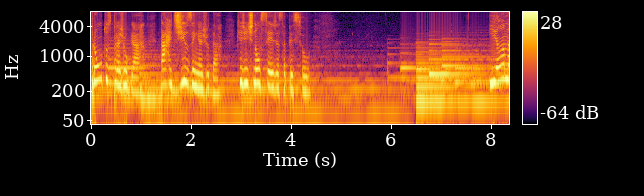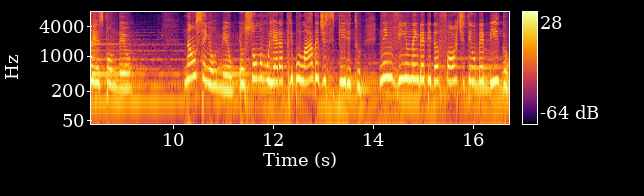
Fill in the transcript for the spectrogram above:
prontos para julgar, tardios em ajudar. Que a gente não seja essa pessoa. E Ana respondeu: Não, Senhor meu, eu sou uma mulher atribulada de espírito, nem vinho nem bebida forte tenho bebido,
